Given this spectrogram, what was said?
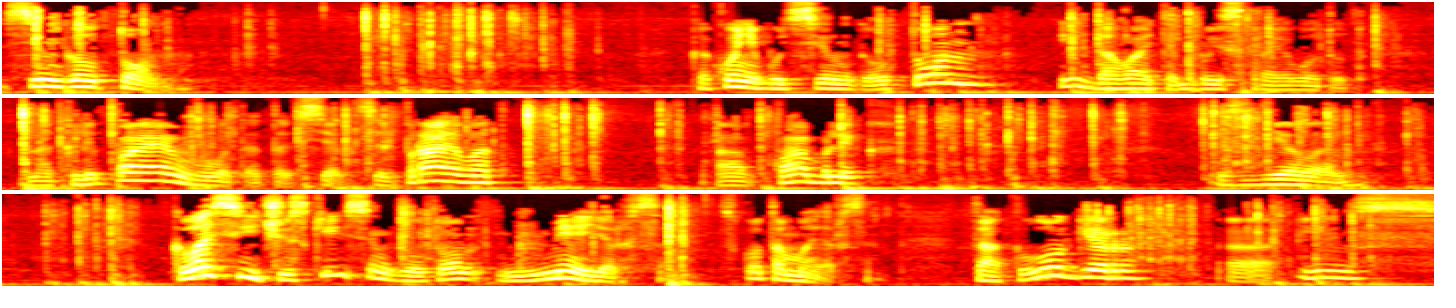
синглтон. Какой-нибудь синглтон. И давайте быстро его тут наклепаем. Вот это в секции private. А public сделаем классический синглтон Мейерса, Скотта Мейерса. Так, логер uh, ins,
